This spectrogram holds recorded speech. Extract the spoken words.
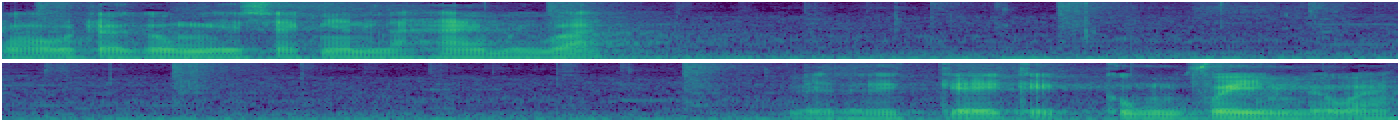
và hỗ trợ công nghệ sạc nhanh là 20W đây là thiết kế cái cung viền các bạn.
